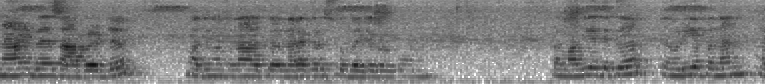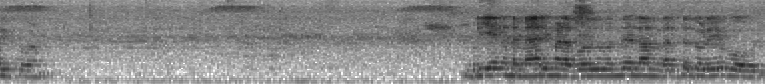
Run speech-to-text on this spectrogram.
நான் இப்போ சாப்பிட்டு மதியம் சொன்னால் அதுக்கு மிரக்கிற சூப் வச்சு இப்போ மதியத்துக்கு இடியப்பம் தான் வைக்குவேன் இப்படியே எங்கள் மேரி மலை பொழுது வந்து எல்லாம் மெத்தத்தோடையே போகுது.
